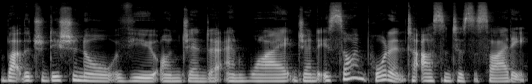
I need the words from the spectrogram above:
but the traditional view on gender and why gender is so important to us and to society.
